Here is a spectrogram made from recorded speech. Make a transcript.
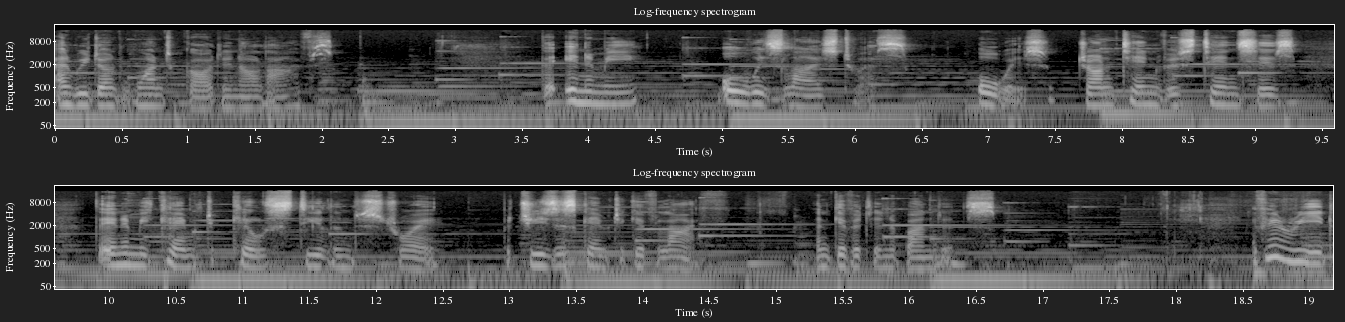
and we don't want God in our lives. The enemy always lies to us. Always. John 10, verse 10 says, The enemy came to kill, steal, and destroy, but Jesus came to give life and give it in abundance. If you read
